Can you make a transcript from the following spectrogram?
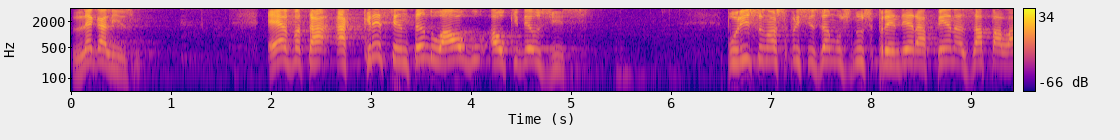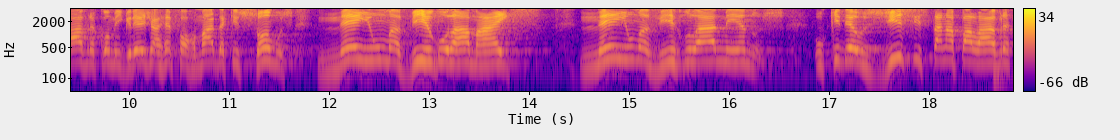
legalismo. Eva está acrescentando algo ao que Deus disse. Por isso nós precisamos nos prender apenas à palavra como igreja reformada que somos, nenhuma vírgula a mais, nenhuma vírgula a menos. O que Deus disse está na palavra,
